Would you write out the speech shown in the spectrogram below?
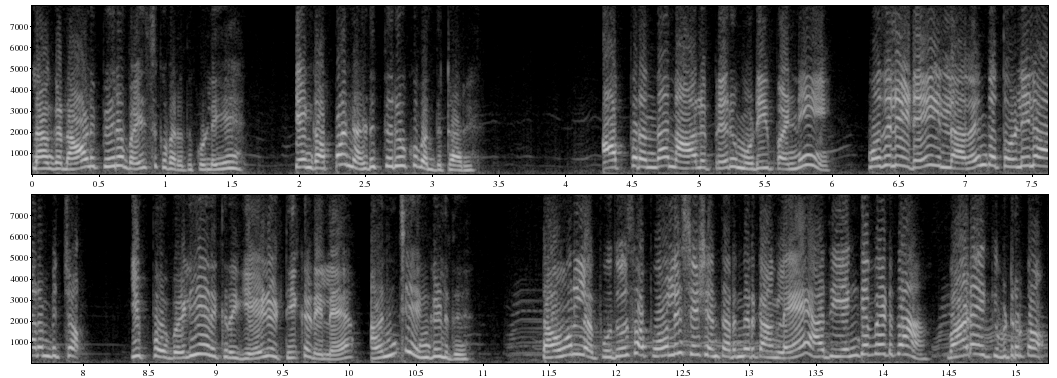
நாங்க நாலு பேரும் வயசுக்கு வர்றதுக்குள்ளேயே எங்க அப்பா நடுத்தெருவுக்கு வந்துட்டாரு. அப்புறம் தான் நாலு பேரும் முடிவு பண்ணி முதலீடே இல்லாத இந்த தொழில ஆரம்பிச்சோம் இப்போ வெளியே இருக்கிற ஏழு டீ கடையில அஞ்சு எங்களுது டவுன்ல புதுசா போலீஸ் ஸ்டேஷன் திறந்திருக்காங்களே அது எங்க வீடு தான். வாடகைக்கு விட்டுருக்கோம்.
